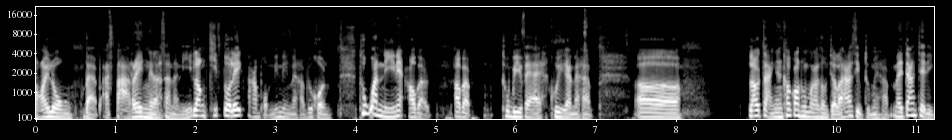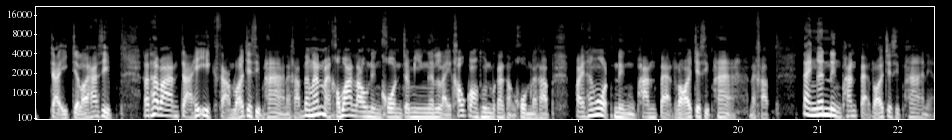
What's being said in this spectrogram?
น้อยลงแบบอัตราเร่งในลักษณะนี้ ลองคิดตัวเลขตามผมนิดนึงนะครับ ทุกคน ทุกวันนี้เนี่ยเอาแบบเอาแบบ to be fair คุยกันนะครับ เออ เราจ่ายเงินเข้ากองทุนประกันสังคม750ถูกไหมครับนายจ้างจ่ายอีกจ่ายอีก750รัฐบาลจ่ายให้อีก375นะครับดังนั้นหมายความว่าเราหนึ่งคนจะมีเงินไหลเข้ากองทุนประกันสังคมนะครับไปทั้งหมด1,875นะครับแต่เงิน1,875เนี่ย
